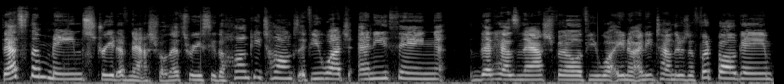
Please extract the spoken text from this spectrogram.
That's the main street of Nashville. That's where you see the honky tonks. If you watch anything that has Nashville, if you want, you know, anytime there's a football game,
